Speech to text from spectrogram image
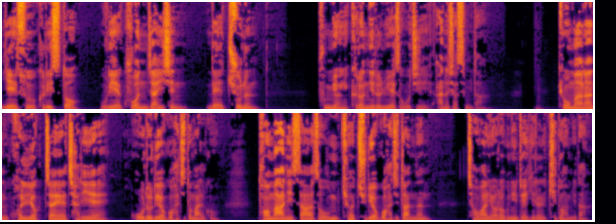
예수 그리스도 우리의 구원자이신 내 주는 분명히 그런 일을 위해서 오지 않으셨습니다. 교만한 권력자의 자리에 오르려고 하지도 말고 더 많이 쌓아서 움켜쥐려고 하지도 않는 저와 여러분이 되기를 기도합니다.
